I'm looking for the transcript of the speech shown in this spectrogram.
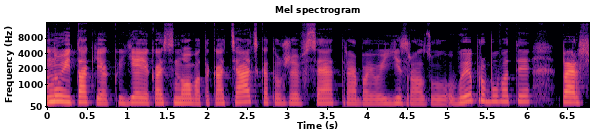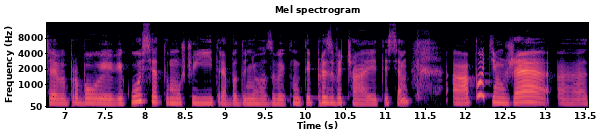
Ну і так як є якась нова така цяцька, то вже все треба її зразу випробувати. Перше випробовує Вікуся, тому що їй треба до нього звикнути, призвичаїтися. А потім вже е,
